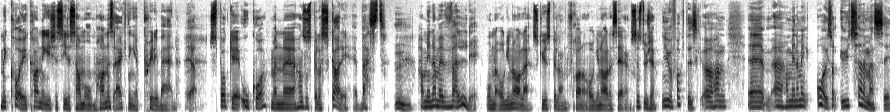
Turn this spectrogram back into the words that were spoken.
McCoy kan jeg ikke si det samme om. Hans acting er pretty bad. Yeah. Spock er ok, men eh, han som spiller Scotty, er best. Mm. Han minner meg veldig om den originale skuespilleren fra den originale serien. Syns du ikke? Jo, faktisk. Han, eh, eh, han minner meg òg sånn utseendemessig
